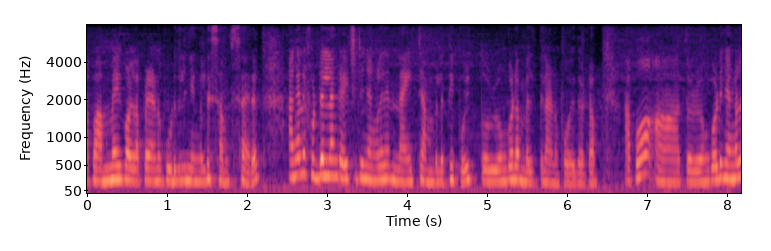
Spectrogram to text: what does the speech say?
അപ്പോൾ അമ്മയൊക്കെ ഉള്ളപ്പോഴാണ് കൂടുതലും ഞങ്ങളുടെ സംസാരം. അങ്ങനെ ഫുഡെല്ലാം കഴിച്ചിട്ട് ഞങ്ങൾ നൈറ്റ് അമ്പലത്തിൽ പോയി തൊഴുവങ്കോട് അമ്പലത്തിലാണ് പോയത് കേട്ടോ. അപ്പോൾ തൊഴുവങ്കോട് ഞങ്ങൾ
